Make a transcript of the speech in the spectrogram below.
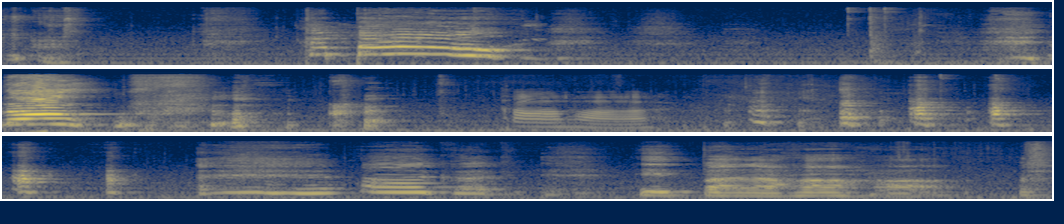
Kapow! No! Oh crap. Haha. Oh god. Hit by the ha ha. Alright,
